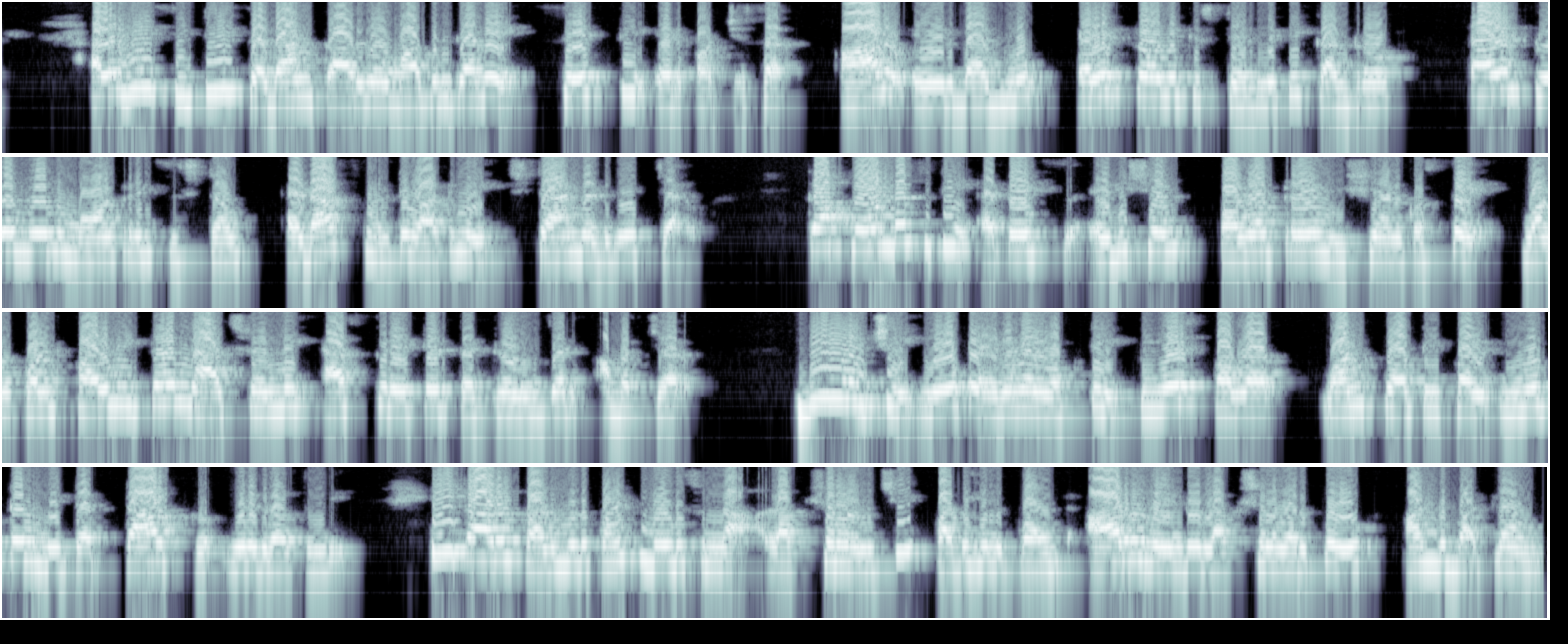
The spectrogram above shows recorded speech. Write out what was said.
అలాగే సిటీ సెడాన్ కారులో మాదిరిగానే సేఫ్టీ ఏర్పాటు చేశారు. ఆరు ఎయిర్ బ్యాగ్లు electronic stability control tyre plug monitoring system ADAS వంటి వాటిని స్టాండర్డ్గా ఇచ్చారు. ఇక Honda City Apex edition power train విషయానికి వస్తే one point five litre naturally aspirated petrol engine అమర్చారు. దీని నుంచి నూట ఇరవై ఒకటి PS power one forty five newton metre torque విడుదలవుతుంది. ఈ కారు పదమూడు పాయింట్ మూడు సున్నా లక్షల నుంచి పదిహేను పాయింట్ ఆరు రెండు లక్షల వరకు అందుబాటులో ఉంది.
